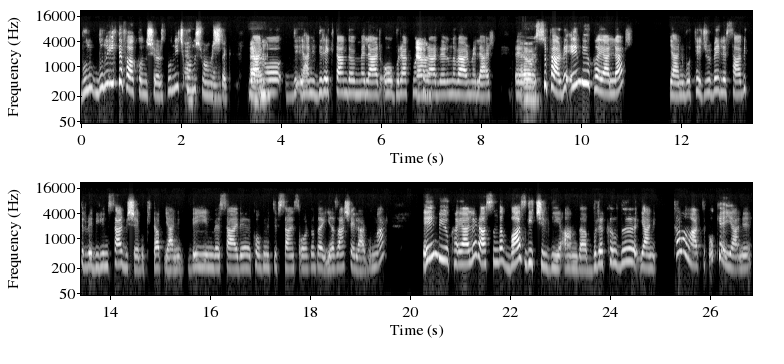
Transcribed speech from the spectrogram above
bunu, bunu ilk defa konuşuyoruz. Bunu hiç konuşmamıştık. Yani evet. o yani direkten dönmeler, o bırakma evet. kararlarını vermeler e, evet. süper ve en büyük hayaller yani bu tecrübeyle sabittir ve bilimsel bir şey bu kitap. Yani beyin vesaire, kognitif science orada da yazan şeyler bunlar. En büyük hayaller aslında vazgeçildiği anda, bırakıldığı yani tamam artık okey yani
